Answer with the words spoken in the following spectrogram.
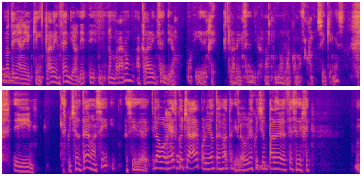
no tenía ni quién, Clara Incendio. Y nombraron a Clara Incendio. Y dije, Clara Incendio, no, no la conozco, no sé quién es. Y escuché el tema así, así de, y lo volví a escuchar, volví a y lo volví a escuchar un par de veces y dije, mm,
